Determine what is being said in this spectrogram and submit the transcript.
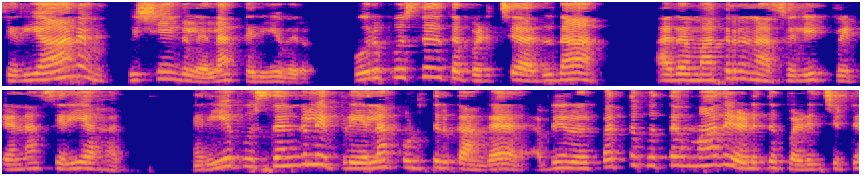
சரியான விஷயங்கள் எல்லாம் தெரிய வரும். ஒரு புஸ்தகத்தை படிச்சு அதுதான் அதை மாத்திரம் நான் சொல்லிட்டு போயிட்டேன்னா சரியாகாது. நிறைய புஸ்தகங்கள் இப்படி எல்லாம் கொடுத்திருக்காங்க அப்படின்னு ஒரு பத்து புத்தகமாவது எடுத்து படிச்சுட்டு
